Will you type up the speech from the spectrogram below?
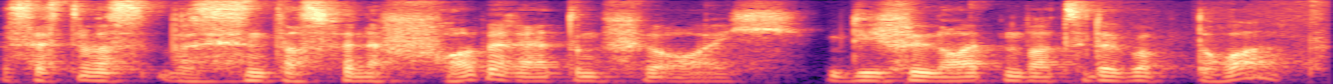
Das heißt, was, was ist denn das für eine Vorbereitung für euch? Mit wie vielen Leuten wart ihr da überhaupt dort?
